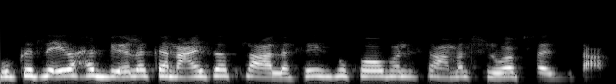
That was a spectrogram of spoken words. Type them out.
ممكن تلاقي واحد بيقول لك أنا عايز أطلع على فيسبوك وهو ما لسه ما عملش ال website بتاعته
